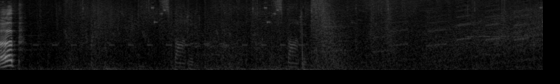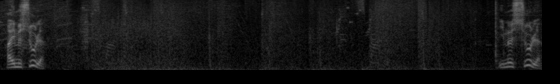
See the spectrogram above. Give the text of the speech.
Hop. Ah, il me saoule. Me saoule.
